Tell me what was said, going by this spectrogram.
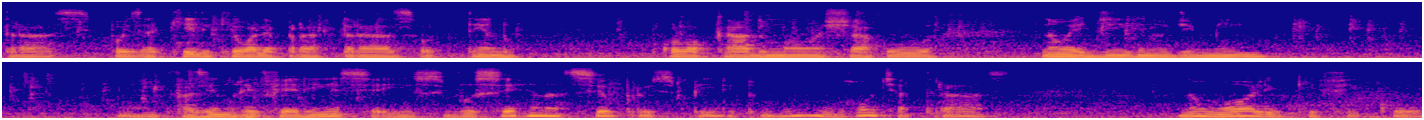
trás, pois aquele que olha para trás, tendo colocado mão à charrua, não é digno de mim. Né? Fazendo referência a isso, se você renasceu para o Espírito, não volte atrás, não olhe o que ficou.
